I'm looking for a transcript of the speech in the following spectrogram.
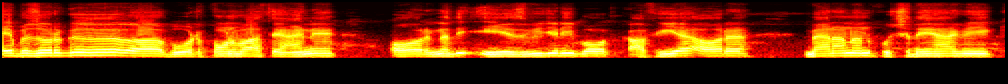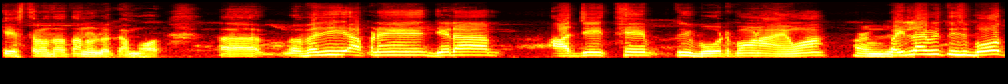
ਇਹ ਬਜ਼ੁਰਗ ਵੋਟ ਪਾਉਣ ਵਾਸਤੇ ਆਏ ਨੇ ਔਰ ਇਹਨਾਂ ਦੀ ਏਜ ਵੀ ਜਿਹੜੀ ਬਹੁਤ ਕਾਫੀ ਹੈ ਔਰ ਮੈਂ ਇਹਨਾਂ ਨੂੰ ਪੁੱਛਦੇ ਹਾਂ ਵੀ ਕਿਸ ਤਰ੍ਹਾਂ ਦਾ ਤੁਹਾਨੂੰ ਲੱਗਾ ਮਾਹੌਲ। ਬਾਬਾ ਜੀ ਆਪਣੇ ਜਿਹੜਾ ਅੱਜ ਇੱਥੇ ਤੁਸੀਂ ਵੋਟ ਪਾਉਣ ਆਏ ਹੋ ਆ ਪਹਿਲਾਂ ਵੀ ਤੁਸੀਂ ਬਹੁਤ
